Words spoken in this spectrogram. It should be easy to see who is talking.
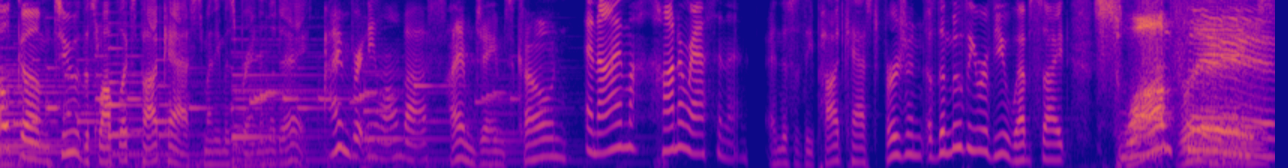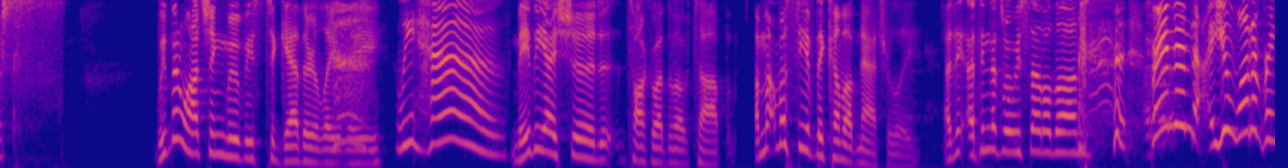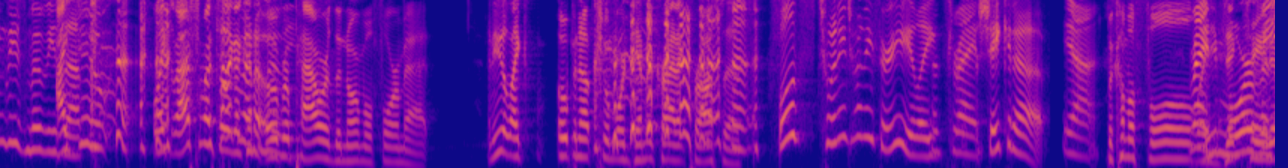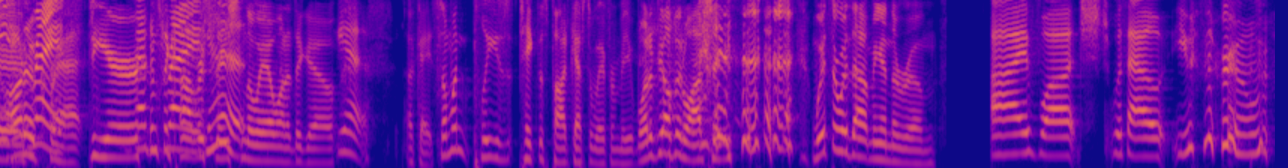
Speaker 1: welcome to the Swampflix podcast. My name is Brandon Ledet,
Speaker 2: I'm Britnee Lombas.
Speaker 3: I am James Cohn.
Speaker 4: And I'm Hanna Räsänen.
Speaker 1: and this is the podcast version of the movie review website
Speaker 3: Swampflix.
Speaker 1: We've been watching movies together lately.
Speaker 4: We have.
Speaker 1: Maybe I should talk about them up top. I'm, I'm gonna see if they come up naturally. I think I think that's what we settled on.
Speaker 4: Brandon, you want to bring these movies
Speaker 1: I
Speaker 4: up.
Speaker 1: do. Like last time, I feel
Speaker 4: Talk
Speaker 1: like I kind of overpowered the normal format. I need to like open up to a more democratic process.
Speaker 2: Well, it's 2023. Like,
Speaker 4: That's right.
Speaker 2: Shake it up.
Speaker 4: yeah.
Speaker 1: Become a full
Speaker 4: Right.
Speaker 1: like
Speaker 3: Be more of an
Speaker 1: dictator.
Speaker 3: autocrat.
Speaker 4: Right.
Speaker 1: steer
Speaker 4: That's
Speaker 1: the
Speaker 4: right.
Speaker 1: conversation the
Speaker 2: Yes.
Speaker 1: way I wanted to go.
Speaker 2: Yes.
Speaker 1: Okay, someone please take this podcast away from me. What have y'all been watching? With or without me in the room?
Speaker 2: I've watched without you in the room.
